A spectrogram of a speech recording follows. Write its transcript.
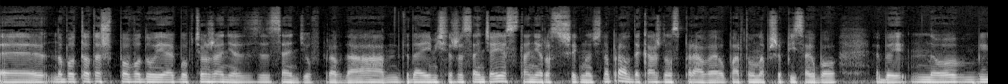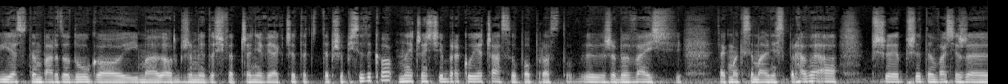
e, no bo to też powoduje jakby obciążenie sędziów, prawda? A wydaje mi się, że sędzia jest w stanie rozstrzygnąć naprawdę każdą sprawę opartą na przepisach, bo jakby, no, jest w tym bardzo długo i ma olbrzymie doświadczenie, wie jak czytać te przepisy, tylko najczęściej brakuje czasu po prostu, y, żeby wejść tak maksymalnie w sprawę, a przy, przy tym właśnie, że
